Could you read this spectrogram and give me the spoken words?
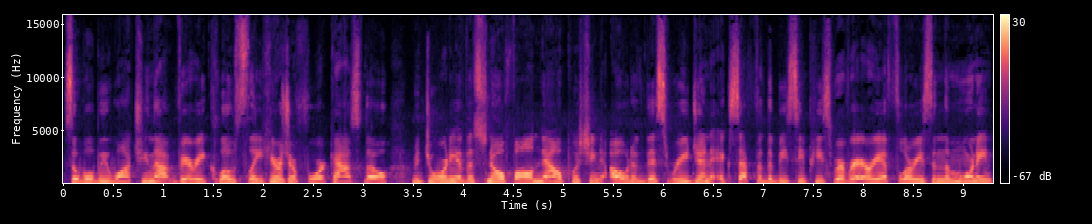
So we'll be watching that very closely. Here's your forecast though. Majority of the snowfall now pushing out of this region except for the BC Peace River area flurries in the morning.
